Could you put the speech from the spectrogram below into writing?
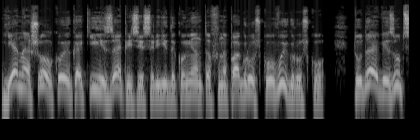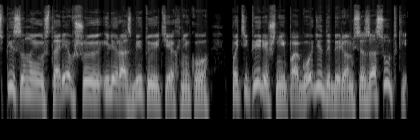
«Я нашел кое-какие записи среди документов на погрузку-выгрузку. Туда везут списанную устаревшую или разбитую технику. По теперешней погоде доберемся за сутки».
